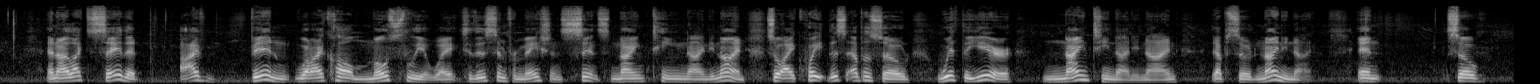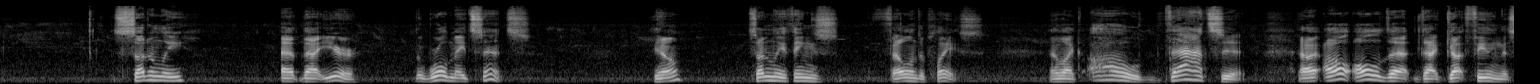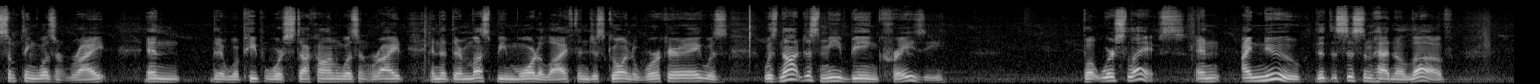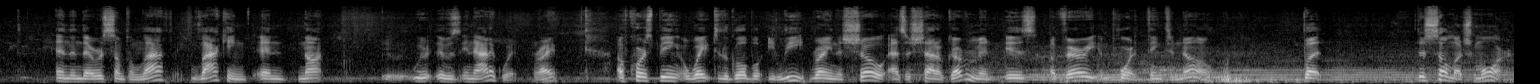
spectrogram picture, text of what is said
and I like to say that I've been what I call mostly awake to this information since 1999. So I equate this episode with the year 1999, episode 99. And so suddenly at that year, the world made sense. You know? suddenly things fell into place. And like, oh, that's it. Uh, all, all of that, that gut feeling that something wasn't right and that what people were stuck on wasn't right and that there must be more to life than just going to work every day was, was not just me being crazy, but we're slaves. And I knew that the system had no love and then there was something lacking and not, it was inadequate, right? Of course, being awake to the global elite running the show as a shadow government is a very important thing to know, but there's so much more.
